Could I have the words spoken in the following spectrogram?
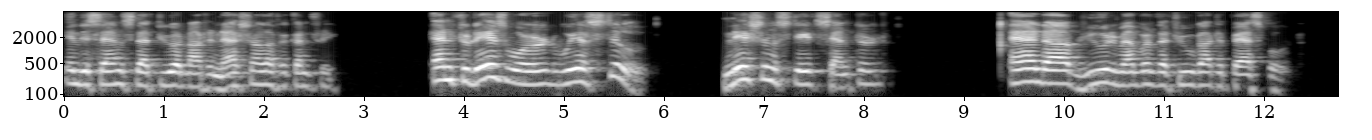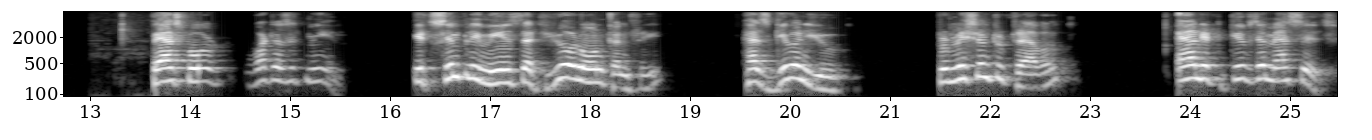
in the sense that you are not a national of a country. And today's world, we are still nation state centered. And uh, you remember that you got a passport. Passport, what does it mean? It simply means that your own country has given you permission to travel and it gives a message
